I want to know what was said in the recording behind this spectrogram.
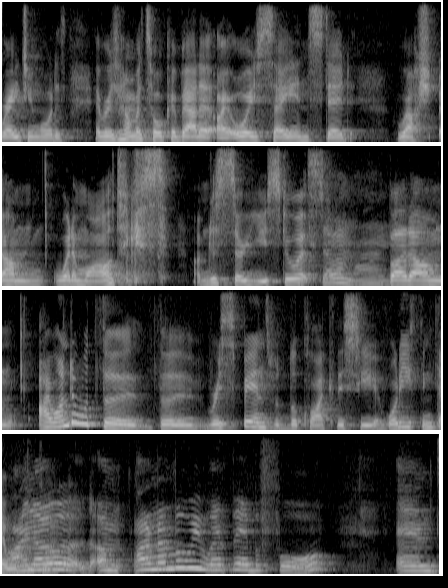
Raging Waters, every time I talk about it, I always say instead Rush um Wet and Wild because I'm just so used to it. so am I. But um, I wonder what the the wristbands would look like this year. What do you think they would I look like? I know. Um, I remember we went there before, and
